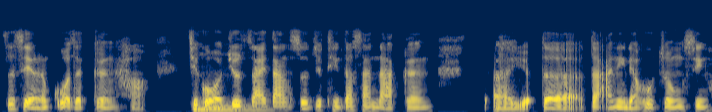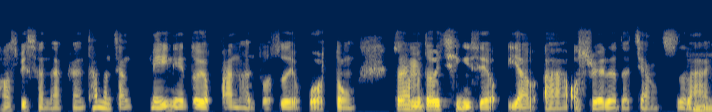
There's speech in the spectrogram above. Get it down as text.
这些人过得更好。结果我就在当时就听到三打根。呃，有的的安宁疗护中心 hospital 来看，他们讲每一年都有办很多这些活动，所以他们都会请一些要啊 Australia 的讲师来。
